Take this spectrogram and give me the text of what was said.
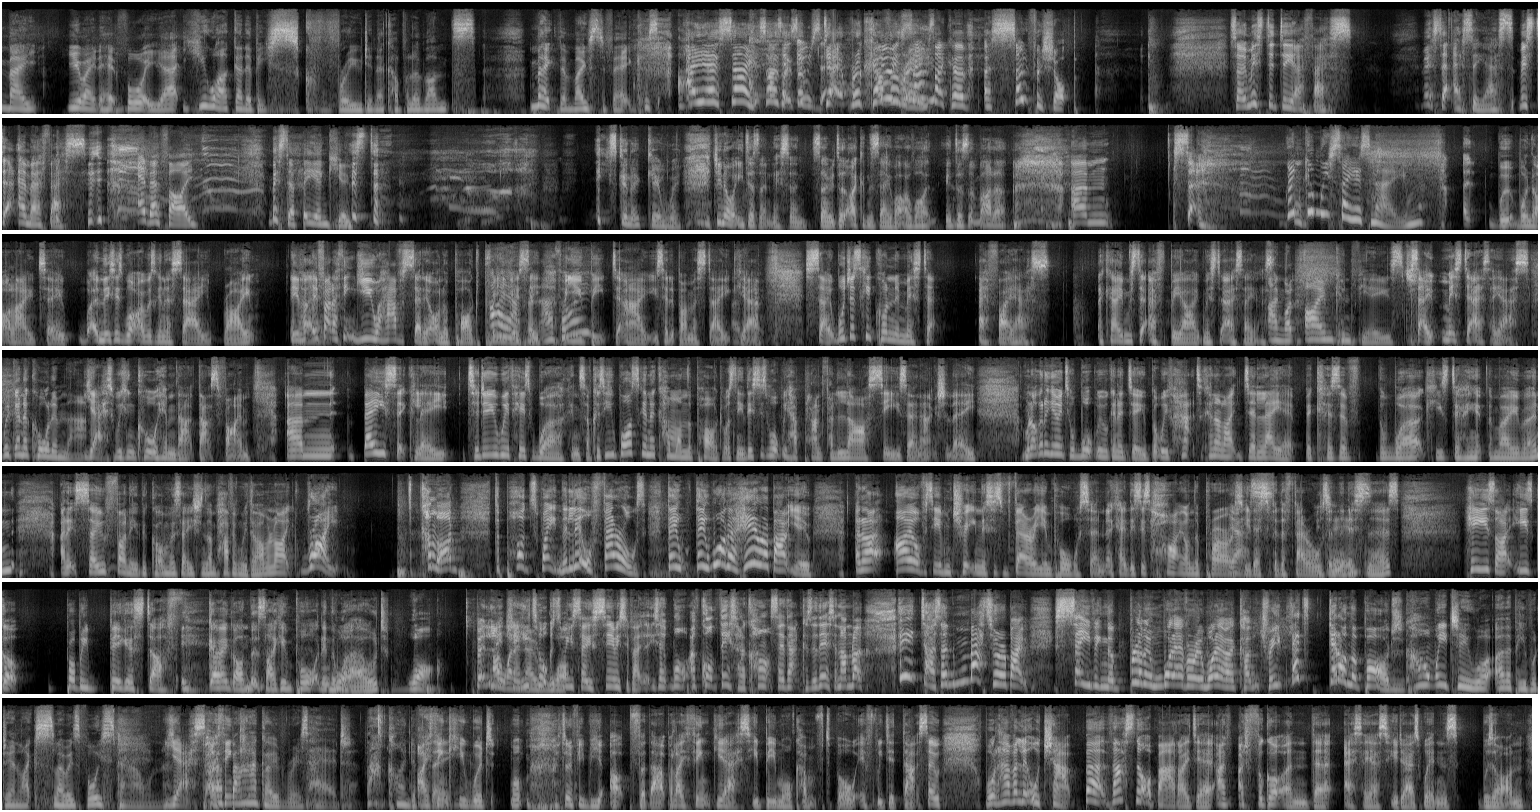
Mate, you ain't hit 40 yet. You are going to be screwed in a couple of months. Make the most of it because ASA sounds like some debt recovery. It sounds like a, a sofa shop. so, Mr. DFS, Mr. SES, Mr. MFS, MFI, Mr. B&Q. he's going to kill me. Do you know what? He doesn't listen, so I can say what I want. It doesn't matter. Um, so. When can we say his name? Uh, we're we're not allowed to. And this is what I was going to say, right? In in fact, I think you have said it on a pod I previously, have but you beeped it out. You said it by mistake, yeah. So we'll just keep calling him Mr. FIS. Okay, Mr. FBI, Mr. SAS. Hang on, I'm confused. So, Mr. SAS. We're going to call him that. Yes, we can call him that. That's fine. Um, basically, to do with his work and stuff, because he was going to come on the pod, wasn't he? This is what we had planned for last season, actually. We're not going to go into what we were going to do, but we've had to kind of like delay it because of the work he's doing at the moment. And it's so funny, the conversations I'm having with him. I'm like, right. Come on, the pod's waiting. The little ferals, they they want to hear about you. And I, I obviously am treating this as very important. Okay, this is high on the priority Yes, list for the ferals and the is. listeners. He's like, he's got probably bigger stuff going on that's like important in the world. What? But literally, he talks to me so seriously about it. He's like, well, I've got this and I can't say that because of this. And I'm like, it doesn't matter about saving the blooming whatever in whatever country. Let's get on the pod. Can't we do what other people do and like slow his voice down? Yes, Put I a think- bag over his head. That kind of I thing. think he would. Well, I don't know if he'd be up for that, but I think yes, he'd be more comfortable if we did that. So we'll have a little chat. But that's not a bad idea. I've, I'd forgotten that SAS Who Dares Wins was on.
